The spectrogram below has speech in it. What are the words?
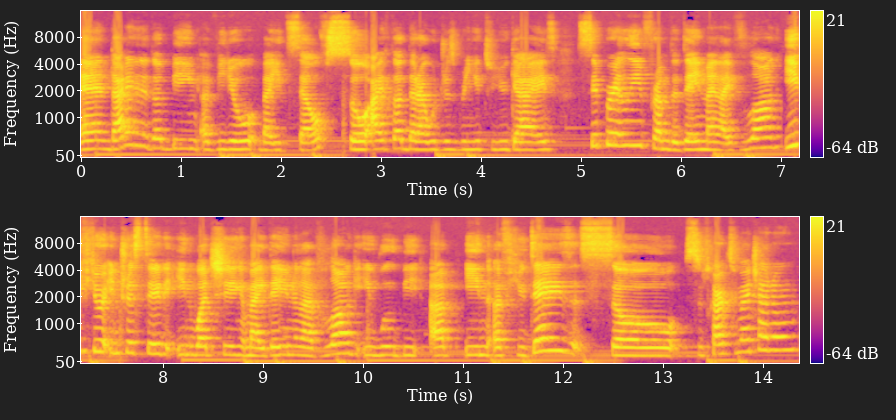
and that ended up being a video by itself. So I thought that I would just bring it to you guys separately from the day in my life vlog. If you're interested in watching my day in my life vlog, it will be up in a few days. So subscribe to my channel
